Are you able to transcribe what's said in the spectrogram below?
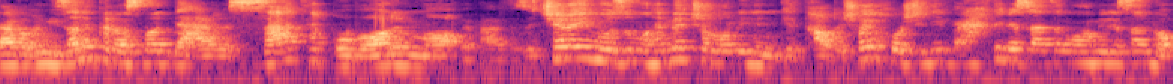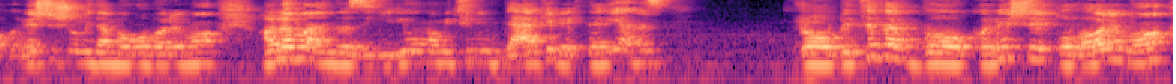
در واقع میزان پلاسما در سطح قبار ماه بپردازه. چرا این موضوع مهمه؟ چون ما می‌دونیم که تابش های خورشیدی وقتی به سطح ماه می‌رسن واکنششون میدن با قبار ماه. حالا با اندازه‌گیری اون ما می‌تونیم درک بهتری از رابطه و واکنش قبار ما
